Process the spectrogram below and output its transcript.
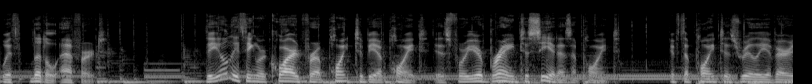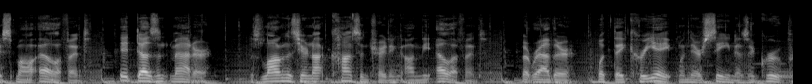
with little effort. The only thing required for a point to be a point is for your brain to see it as a point, if the point is really a very small elephant, it doesn't matter, as long as you're not concentrating on the elephant, but rather what they create when they're seen as a group.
